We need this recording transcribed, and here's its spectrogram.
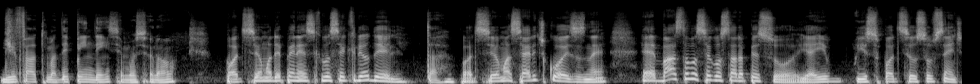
de fato, uma dependência emocional. Pode ser uma dependência que você criou dele. Tá. Pode ser uma série de coisas, né? É, basta você gostar da pessoa, e aí isso pode ser o suficiente.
